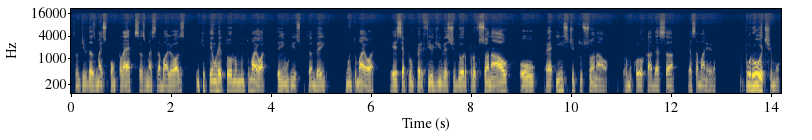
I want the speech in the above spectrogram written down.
são dívidas mais complexas, mais trabalhosas e que tem um retorno muito maior, tem um risco também muito maior. Esse é para um perfil de investidor profissional ou é, institucional, vamos colocar dessa, dessa maneira. Por último,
